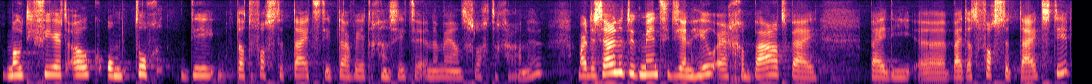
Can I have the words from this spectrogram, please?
motiveert ook om toch die, dat vaste tijdstip daar weer te gaan zitten en ermee aan de slag te gaan. Hè? Maar er zijn natuurlijk mensen die zijn heel erg gebaat bij, bij, die, uh, bij dat vaste tijdstip.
